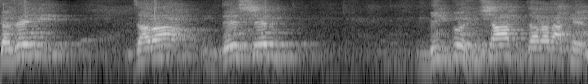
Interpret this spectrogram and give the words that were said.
কাজেই যারা দেশের বিজ্ঞ হিসাব যারা রাখেন,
